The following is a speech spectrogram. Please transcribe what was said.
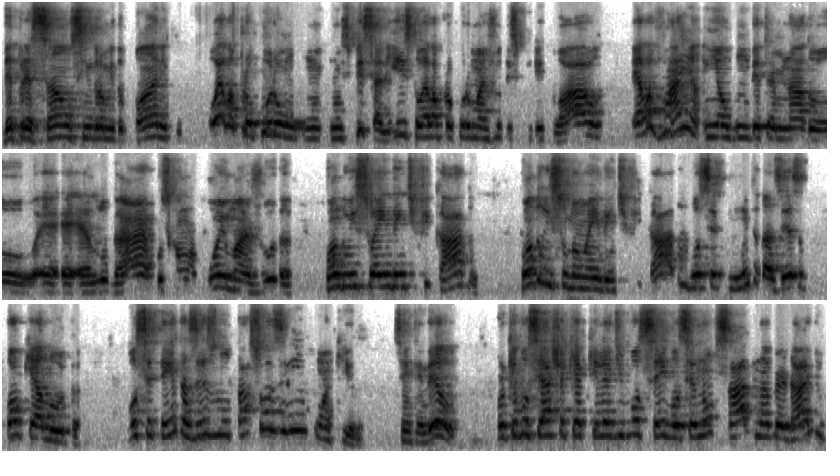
depressão, síndrome do pânico, ou ela procura um, um- um especialista, ou ela procura uma ajuda espiritual, ela vai em algum determinado é, é, é, lugar buscar um apoio, uma ajuda, quando isso é identificado. Quando isso não é identificado, você, muitas das vezes, qual que é a luta? Você tenta, às vezes, lutar sozinho com aquilo, você entendeu? Porque você acha que aquilo é de você, e você não sabe, na verdade,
